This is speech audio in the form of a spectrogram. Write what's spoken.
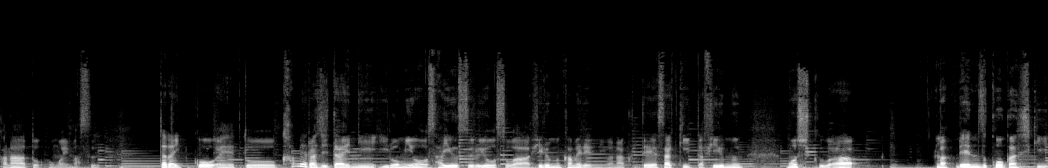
かなと思います。ただ一個、えーと、カメラ自体に色味を左右する要素はフィルムカメラにはなくてさっき言ったフィルムもしくは、ま、レンズ交換式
